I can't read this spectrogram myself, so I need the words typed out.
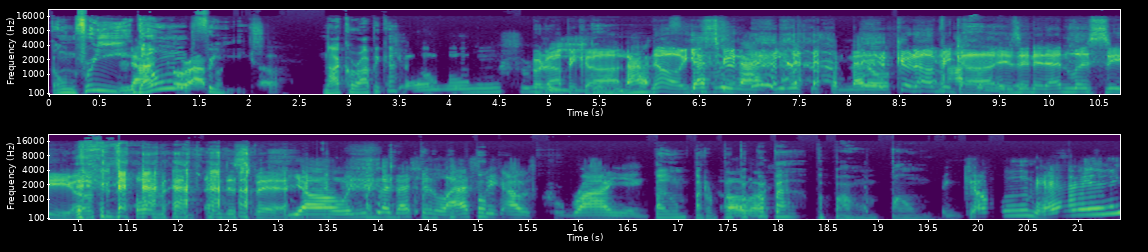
going free, Not going Kurapika, free. Though. Not Kurapika. Gon free. Kurapika. Not- no, he's definitely not. He listens to metal. Kurapika opera is in an endless sea of torment and despair. Yo, when you said that shit last week, I was crying. Boom, ba-dum, Oh, ba-ba, ba-ba, ba-bum, boom. Gone head.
